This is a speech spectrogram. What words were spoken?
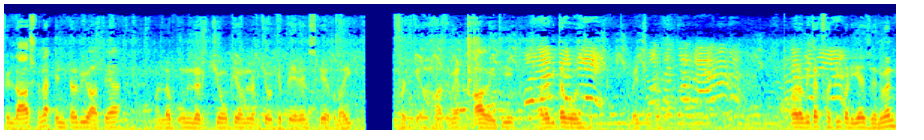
फिर लास्ट में ना इंटरव्यू आते हैं मतलब उन लड़कियों के, उन लड़कियों के पेरेंट्स के तो भाई फट के हाथ में आ गई थी, और अभी तक वो चुको और अभी तक फटी पड़ी है जेनवन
